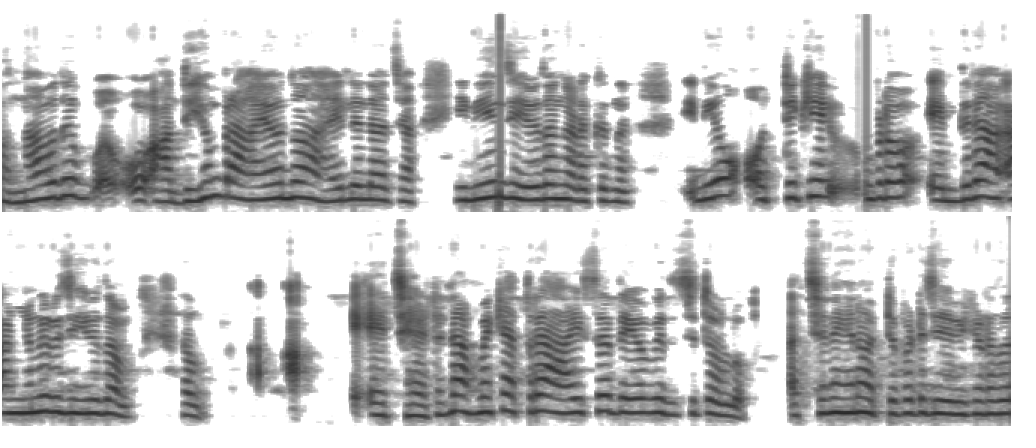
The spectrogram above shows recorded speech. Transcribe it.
ഒന്നാമത് അധികം പ്രായമൊന്നും ആയില്ലല്ലോ അച്ഛാ. ഇനിയും ജീവിതം കിടക്കുന്നു. ഇനിയും ഒറ്റയ്ക്ക് ഇവിടെ എന്തിനാ അങ്ങനെ ഒരു ജീവിതം ചേട്ടന്റെ അമ്മയ്ക്ക് അത്ര ആയുസേ ദൈവം വിധിച്ചിട്ടുള്ളൂ. അച്ഛൻ ഇങ്ങനെ ഒറ്റപ്പെട്ട് ജീവിക്കണത്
